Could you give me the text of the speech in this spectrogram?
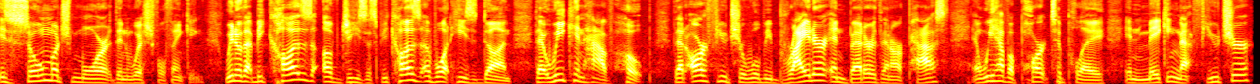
is so much more than wishful thinking. We know that because of Jesus, because of what he's done, that we can have hope, that our future will be brighter and better than our past, and we have a part to play in making that future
